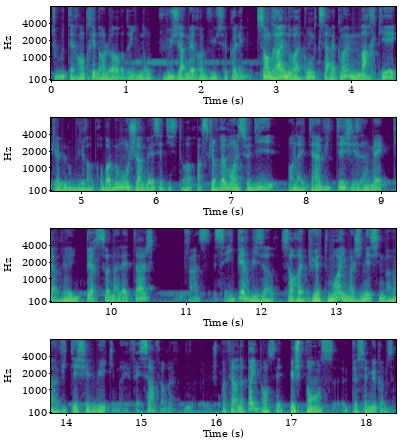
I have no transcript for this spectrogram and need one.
tout est rentré dans l'ordre ils n'ont plus jamais revu ce collègue. Sandra, elle nous raconte que ça l'a quand même marqué et qu'elle l'oubliera probablement jamais cette histoire. Parce que vraiment, elle se dit, on a été invité chez un mec qui avait une personne à l'étage Enfin, c'est hyper bizarre. Ça aurait pu être moi, imaginez s'il m'avait invité chez lui et qu'il m'avait fait ça. Enfin bref, je préfère ne pas y penser. Et je pense que c'est mieux comme ça.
